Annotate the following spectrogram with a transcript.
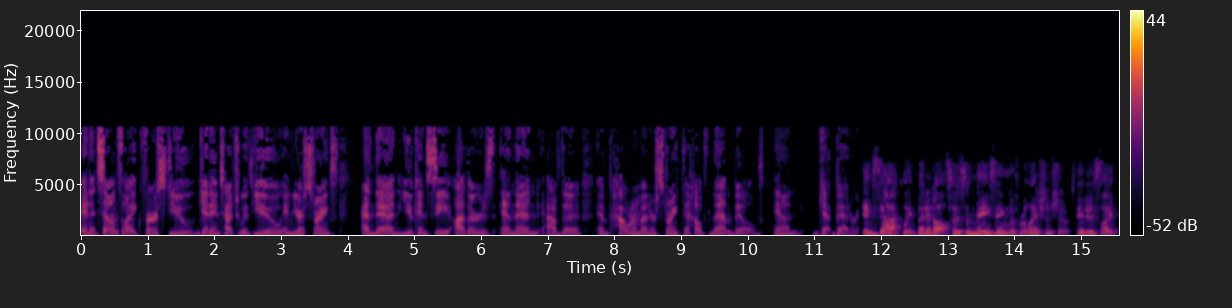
And it sounds like first you get in touch with you and your strengths and then you can see others and then have the empowerment or strength to help them build and get better. Exactly. But it also is amazing with relationships. It is like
